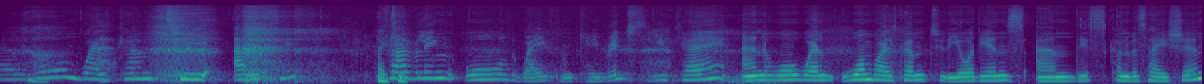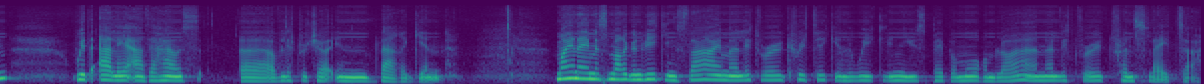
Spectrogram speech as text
A warm welcome to Ali Smith, Thank you. traveling all the way from Cambridge, UK, and a warm, warm welcome to the audience and this conversation with Ali at the House uh, of Literature in Bergen. My name is Margunn Vikingstad. I'm a literary critic in the weekly newspaper Morgenbladet and a literary translator.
